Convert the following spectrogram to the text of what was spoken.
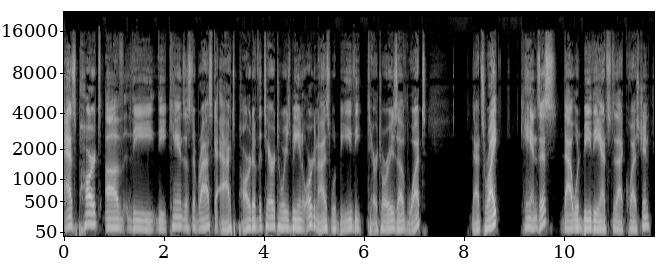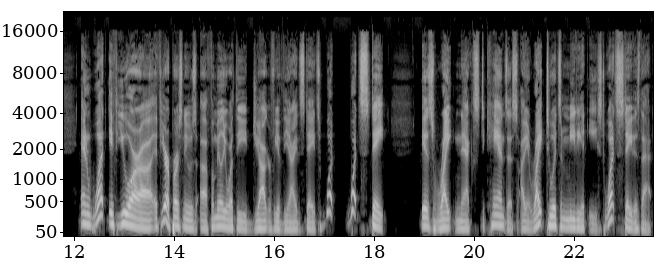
as part of the the Kansas Nebraska Act, part of the territories being organized would be the territories of what? That's right, Kansas. That would be the answer to that question. And what if you are uh, if you're a person who's uh, familiar with the geography of the United States? What what state is right next to Kansas? I mean, right to its immediate east. What state is that?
